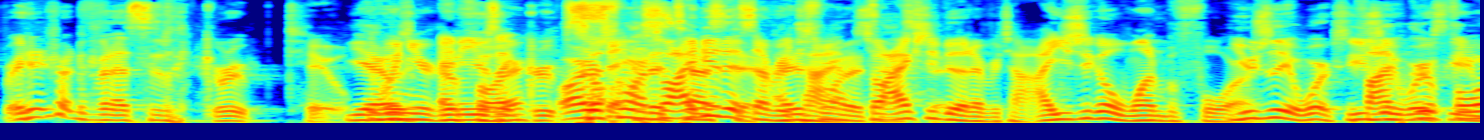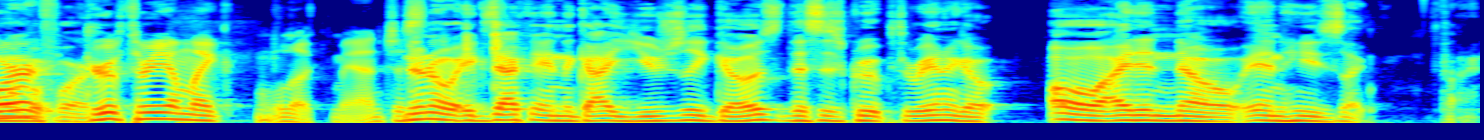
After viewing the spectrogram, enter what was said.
Brady tried to finesse it like group two. Yeah, when was- you're and group he four. like, group Oh, I just so, so I do this every I time. wanted So I actually it. do it every time. I usually go one before. Usually it works. Usually it works group four, one before. group three. I'm like, look, man, just No, no, exactly. And the guy usually goes, "This is group three. and I go, "Oh, I didn't know," and he's like, "Fine,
